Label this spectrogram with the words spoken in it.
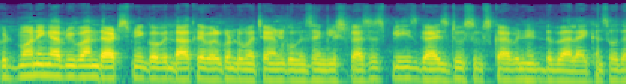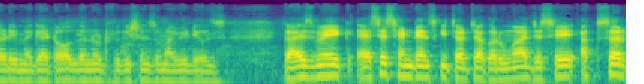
Good morning everyone that's me Govind Akare welcome to my channel Govind English classes please guys do subscribe and hit the bell icon so that you may get all the notification of my videos guys मैं एक ऐसे सेंटेंस की चर्चा करूँगा जिसे अक्सर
